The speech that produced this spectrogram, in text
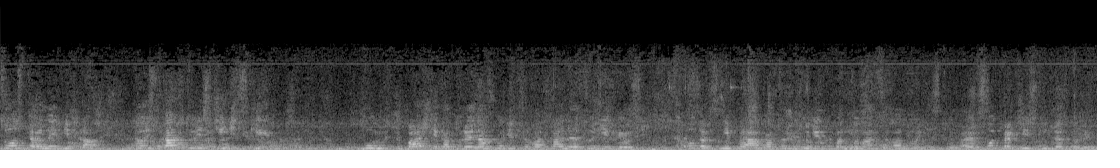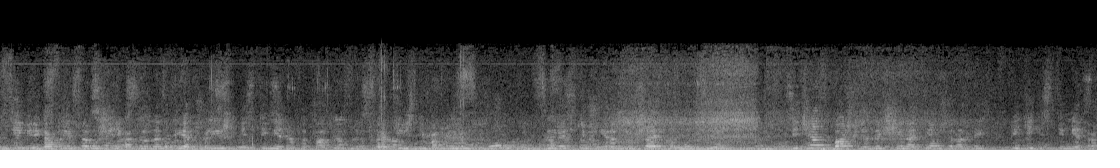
Со стороны Днепра. То есть как туристический пункт башни, которая находится в охранной зоне э, входа в Днепра, который будет подмываться водой. Э, Вход практически недоступен. Все береговые сооружения, которые у нас стоят ближе 10 метров от воды, практически покрыты мхом, сыростью и разрушаются от. Сейчас башня защищена тем, что она стоит в 50 метрах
